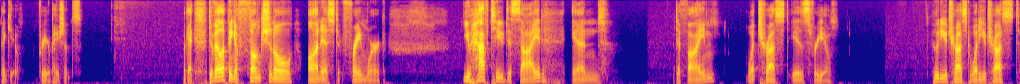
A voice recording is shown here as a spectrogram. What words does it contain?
Thank you for your patience. Okay, developing a functional, honest framework you have to decide and define what trust is for you. Who do you trust? What do you trust?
